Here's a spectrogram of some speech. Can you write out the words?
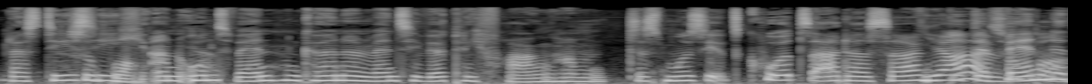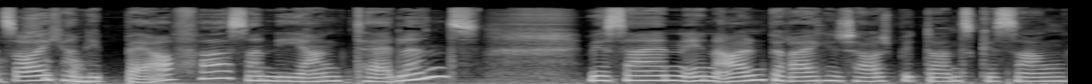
dass die super. sich an uns ja. wenden können, wenn sie wirklich Fragen haben. Das muss ich jetzt kurz auch da sagen. Ja, Bitte super, wendet euch super. an die Berfas, an die Young Talents. Wir sind in allen Bereichen Schauspiel, Tanz, Gesang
